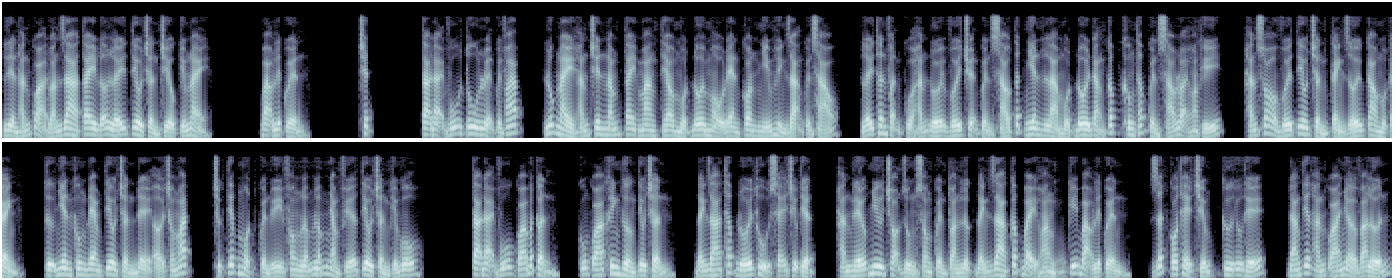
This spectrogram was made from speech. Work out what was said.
liền hắn quả đoán ra tay đỡ lấy tiêu trần chiêu kiếm này. Bạo liệt quyền. Chết. Tạ đại vũ tu luyện quyền pháp, lúc này hắn trên nắm tay mang theo một đôi màu đen con nhím hình dạng quyền sáo lấy thân phận của hắn đối với chuyện quyền sáo tất nhiên là một đôi đẳng cấp không thấp quyền sáo loại hoa khí, hắn so với tiêu trần cảnh giới cao một cảnh, tự nhiên không đem tiêu trần để ở trong mắt, trực tiếp một quyền uy phong lấm lấm nhằm phía tiêu trần kiếm gỗ. Tạ đại vũ quá bất cẩn, cũng quá khinh thường tiêu trần, đánh giá thấp đối thủ sẽ chịu thiệt, hắn nếu như chọn dùng xong quyền toàn lực đánh ra cấp bảy hoàng kỹ bạo liệt quyền, rất có thể chiếm cư ưu thế, đáng tiếc hắn quá nhờ vả lớn.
